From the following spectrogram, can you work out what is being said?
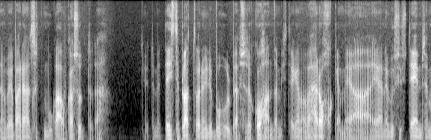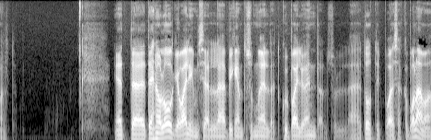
nagu ebareaalselt mugav kasutada. ütleme, et teiste platvormide puhul peab seda kohandamist tegema vähe rohkem ja, ja nagu süsteemsemalt. nii et äh, tehnoloogia valimisel äh, pigem tasub mõelda, et kui palju endal sul äh, tooteid poes hakkab olema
